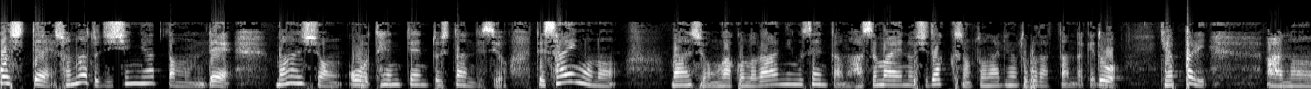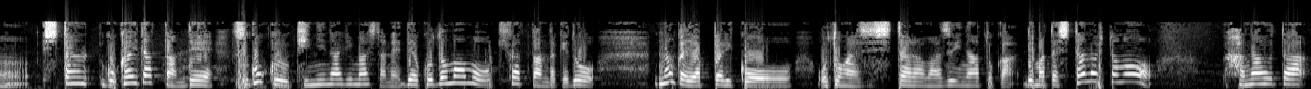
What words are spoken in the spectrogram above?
越して、その後地震にあったもんで、マンションを転々としたんですよ。で、最後のマンションがこのラーニングセンターのハス前のシダックスの隣のとこだったんだけど、やっぱりあの、下、5階だったんで、すごく気になりましたね。で、子供はもう大きかったんだけど、なんかやっぱりこう、音がしたらまずいなとか、で、また下の人の鼻歌、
